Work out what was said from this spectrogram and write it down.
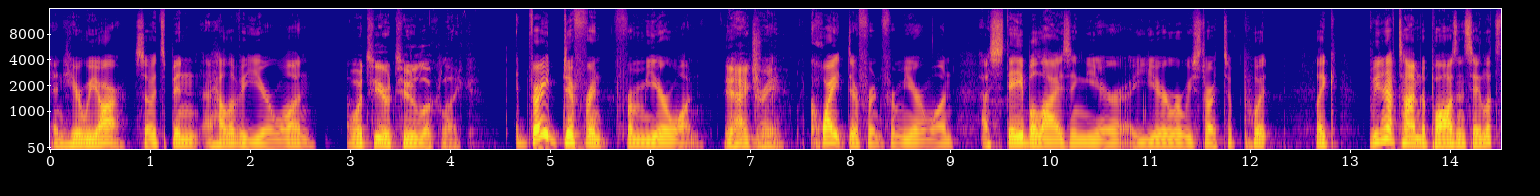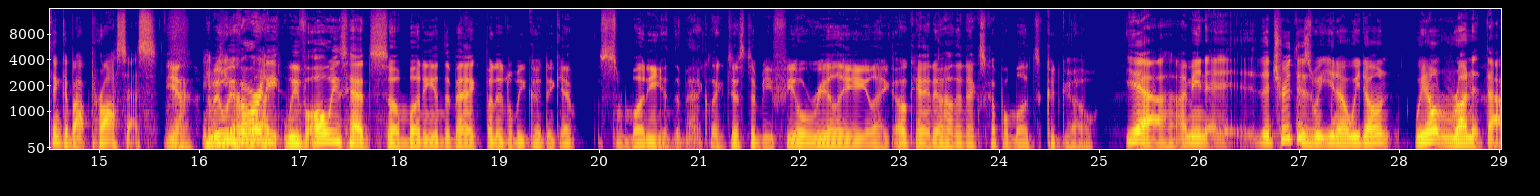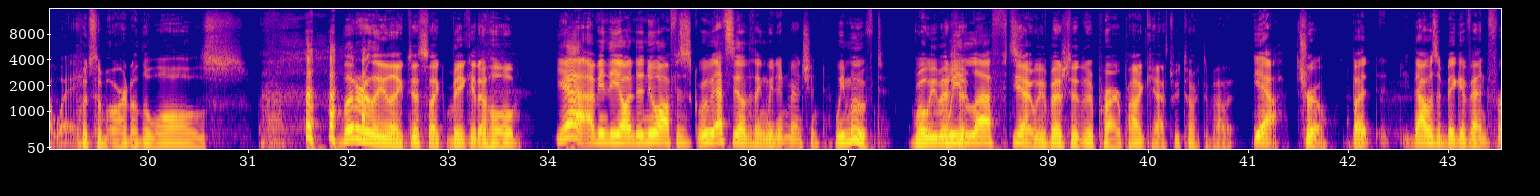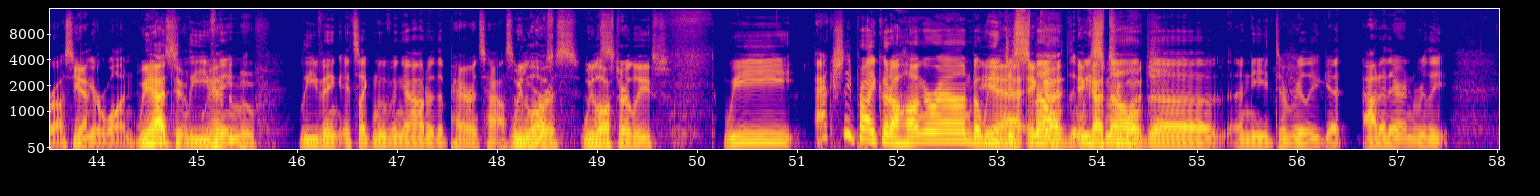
and here we are. So it's been a hell of a year one. What's year two look like? Very different from year one. Yeah, I agree. Quite different from year one. A stabilizing year, a year where we start to put like we didn't have time to pause and say, let's think about process. Yeah, I mean we've already one. we've always had some money in the bank, but it'll be good to get some money in the bank, like just to be feel really like okay, I know how the next couple months could go. Yeah, I mean, eh, the truth is, we you know we don't we don't run it that way. Put some art on the walls. Literally, like just like make it a home. Yeah, I mean the uh, the new office. That's the other thing we didn't mention. We moved. Well, we We left. yeah, we've mentioned it in a prior podcast. We talked about it. Yeah, true. But that was a big event for us Yeah. in year one. We had to. leaving. we had to move. Leaving. It's like moving out of the parents' house. I We lost. we lost our lease. We actually probably could have hung around, but we Yeah, just got- smelled. it we smelled uh, a need to really get out of there and really.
